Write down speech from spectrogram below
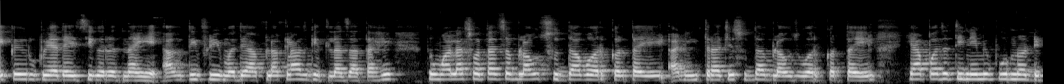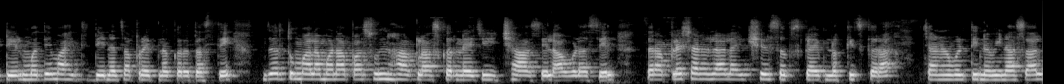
एकही रुपया द्यायची गरज नाही आहे अगदी फ्रीमध्ये आपला क्लास घेतला जात आहे. तुम्हाला स्वतःचं ब्लाऊजसुद्धा वर्क करता येईल आणि इतराचे सुद्धा ब्लाऊज वर्क करता येईल. ह्या पद्धतीने मी पूर्ण डिटेलमध्ये माहिती देण्याचा प्रयत्न करत असते. जर तुम्हाला मनापासून हा क्लास करण्याची इच्छा असेल आवड असेल तर आपल्या चॅनलला लाईक शेअर सबस्क्राईब नक्कीच करा. चॅनलवरती नवीन असाल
